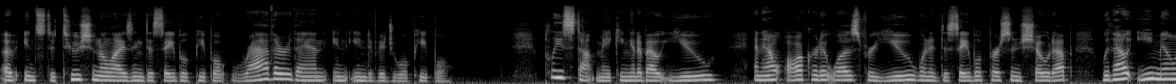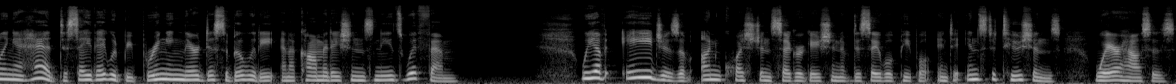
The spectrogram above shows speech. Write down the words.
of institutionalizing disabled people rather than in individual people. Please stop making it about you and how awkward it was for you when a disabled person showed up without emailing ahead to say they would be bringing their disability and accommodations needs with them. We have ages of unquestioned segregation of disabled people into institutions, warehouses,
